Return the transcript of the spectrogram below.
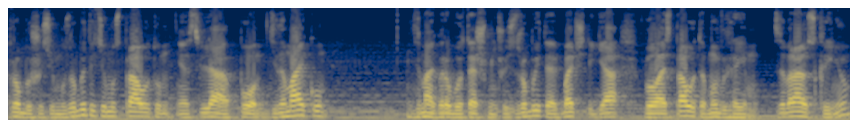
Пробую щось йому зробити цьому спрауту, стріляю по динамайку. Динамайк пробує теж мені щось зробити. Як бачите, я вбиваю справу, та ми виграємо. Забираю скриню,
